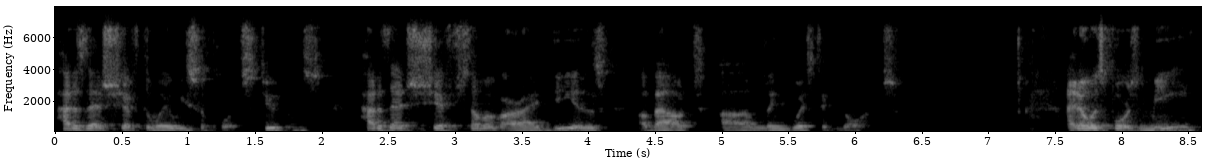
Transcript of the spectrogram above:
How does that shift the way we support students? How does that shift some of our ideas about uh, linguistic norms? I know it's forced me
